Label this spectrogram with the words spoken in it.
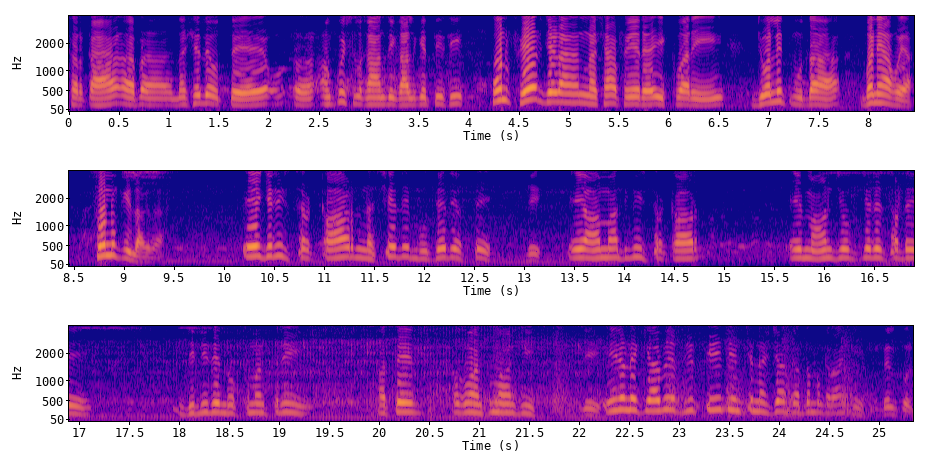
ਸਰਕਾਰ ਨਸ਼ੇ ਦੇ ਉੱਤੇ ਅੰਕੁਸ਼ ਲਗਾਉਣ ਦੀ ਗੱਲ ਕੀਤੀ ਸੀ। ਹੁਣ ਫੇਰ ਜਿਹੜਾ ਨਸ਼ਾ ਫੇਰ ਇੱਕ ਵਾਰੀ ਜਵਲਿਤ ਮੁੱਦਾ ਬਣਿਆ ਹੋਇਆ। ਤੁਹਾਨੂੰ ਕੀ ਲੱਗਦਾ? ਇਹ ਜਿਹੜੀ ਸਰਕਾਰ ਨਸ਼ੇ ਦੇ ਮੁੱਦੇ ਦੇ ਉੱਤੇ ਜੀ। ਇਹ ਆਮ ਆਦਮੀ ਸਰਕਾਰ ਇਹ ਮਾਨਯੋਗ ਜਿਹੜੇ ਸਾਡੇ ਦਿੱਲੀ ਦੇ ਮੁੱਖ ਮੰਤਰੀ ਅਤੇ ਭਗਵੰਤ ਮਾਨ ਜੀ ਜੀ। ਇਹਨਾਂ ਨੇ ਕਿਹਾ ਵੀ ਅਸੀਂ 30 ਦਿਨ ਚ ਨਸ਼ਾ ਖਤਮ ਕਰਾਂਗੇ। ਬਿਲਕੁਲ।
